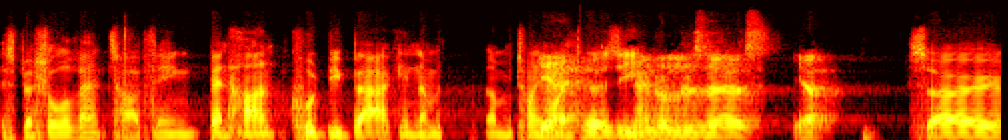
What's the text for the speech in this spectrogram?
a special event type thing. Ben Hunt could be back in number number twenty one Yeah, jersey. named on reserves. Yeah. So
